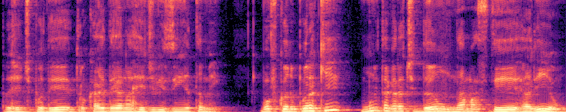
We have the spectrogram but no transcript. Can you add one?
para a gente poder trocar ideia na rede vizinha também. Vou ficando por aqui. Muita gratidão. Namastê, Harion.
